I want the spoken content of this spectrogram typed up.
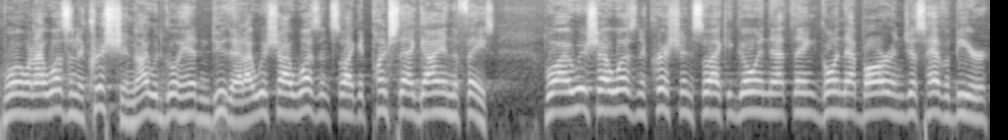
Boy, when I wasn't a Christian, I would go ahead and do that. I wish I wasn't so I could punch that guy in the face. Boy, I wish I wasn't a Christian so I could go in that thing, go in that bar and just have a beer,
